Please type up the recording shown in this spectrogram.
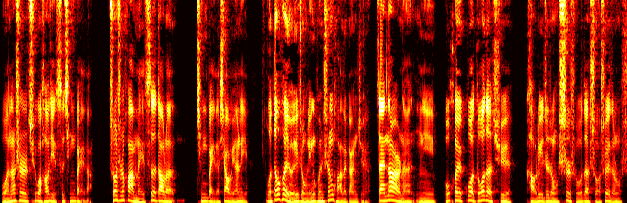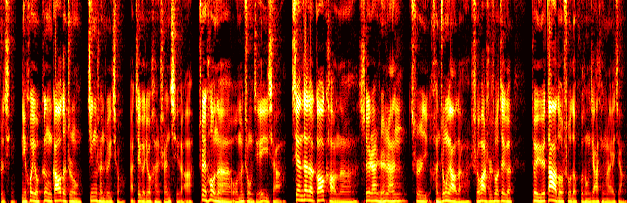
我呢是去过好几次清北的。说实话，每次到了清北的校园里，我都会有一种灵魂升华的感觉。在那儿呢，你不会过多的去考虑这种世俗的琐碎的这种事情，你会有更高的这种精神追求啊，这个就很神奇了啊。最后呢，我们总结一下，现在的高考呢，虽然仍然是很重要的，实话实说，这个对于大多数的普通家庭来讲，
